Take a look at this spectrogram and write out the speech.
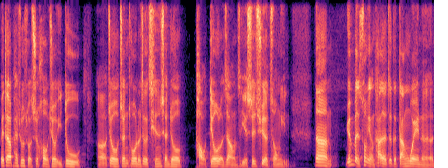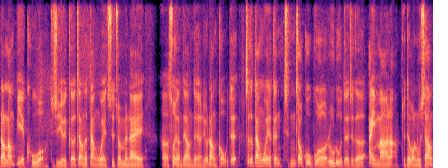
被带到派出所之后，就一度呃，就挣脱了这个牵绳，就跑丢了，这样子也失去了踪影。那原本送养他的这个单位呢，浪浪别哭哦，就是有一个这样的单位，是专门来呃送养这样的流浪狗的。这个单位呢，跟曾经照顾过露露的这个爱妈啦，就在网络上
